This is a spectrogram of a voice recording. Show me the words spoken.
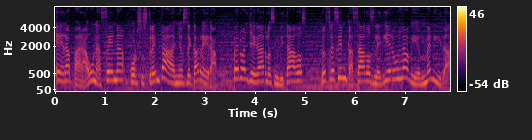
era para una cena por sus 30 años de carrera. Pero al llegar los invitados, los recién casados le dieron la bienvenida.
